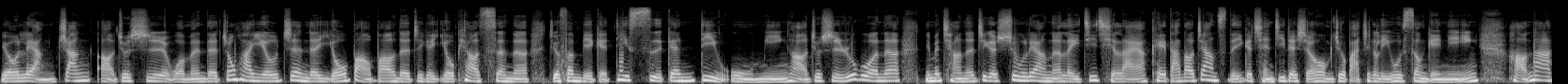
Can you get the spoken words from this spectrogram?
有两张啊，就是我们的中华邮政的邮宝宝的这个邮票册呢。就分别给第四跟第五名哈，就是如果呢你们抢的这个数量呢累积起来啊，可以达到这样子的一个成绩的时候，我们就把这个礼物送给您。好，那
